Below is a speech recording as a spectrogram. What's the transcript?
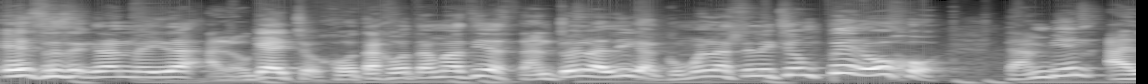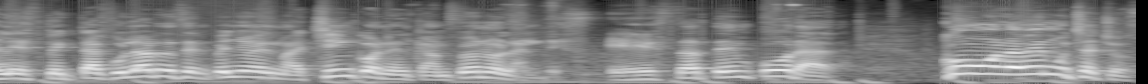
eso es en gran medida a lo que ha hecho JJ Macías, tanto en la liga como en la selección, pero ojo, también al espectacular desempeño del Machín con el campeón holandés esta temporada. ¿Cómo la ven muchachos?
